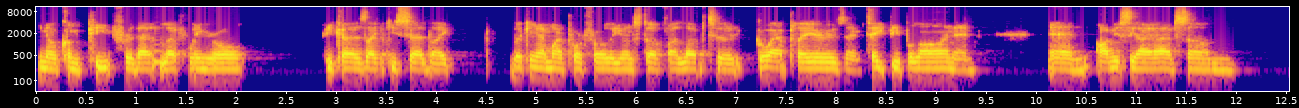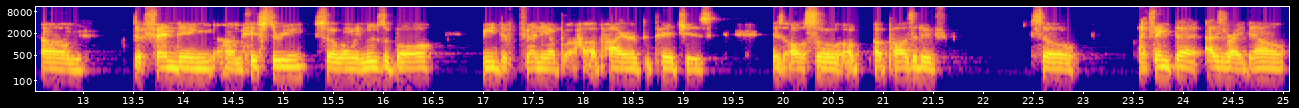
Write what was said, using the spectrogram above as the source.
you know compete for that left wing role because like you said like looking at my portfolio and stuff, I love to go at players and take people on, and and obviously I have some um, defending um, history. So when we lose the ball, me defending up up higher up the pitch is is also a, a positive. So I think that as right now,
